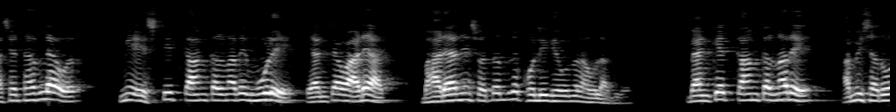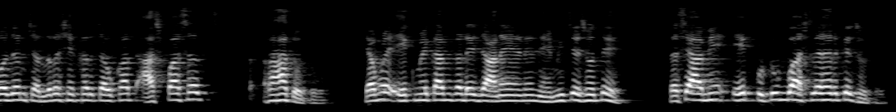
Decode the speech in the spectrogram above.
असे ठरल्यावर मी एस टीत काम करणारे मुळे यांच्या वाड्यात भाड्याने स्वतंत्र खोली घेऊन राहू लागलो. बँकेत काम करणारे आम्ही सर्वजण चंद्रशेखर चौकात आसपासच राहत होतो. त्यामुळे एकमेकांकडे जाणे येणे नेहमीचेच होते. तसे आम्ही एक कुटुंब असल्यासारखेच होतो.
